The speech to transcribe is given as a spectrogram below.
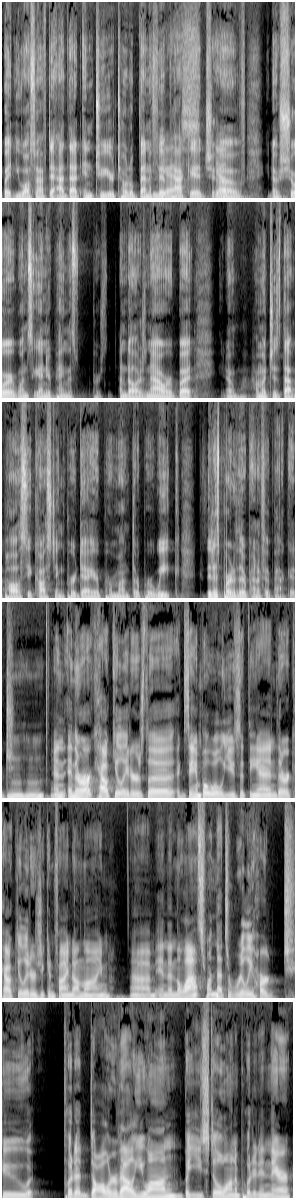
But you also have to add that into your total benefit Yes. package Yep. of you know, sure, once again, you're paying this person ten dollars an hour, but you know, how much is that policy costing per day or per month or per week? It is part of their benefit package. And and there are calculators. The example we'll use at the end. There are calculators you can find online. Um, and then the last one that's really hard to put a dollar value on, but you still want to put it in there,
